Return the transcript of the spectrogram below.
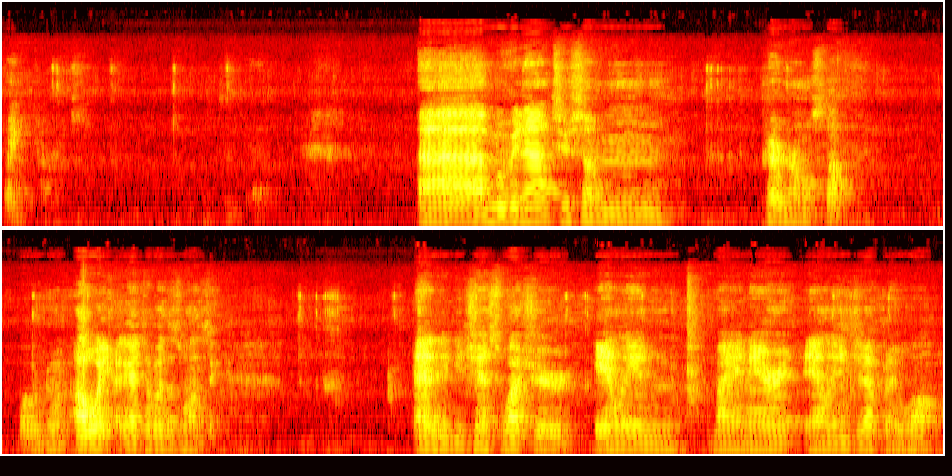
bank accounts. Uh, moving on to some paranormal stuff. What we're doing? Oh wait, I gotta talk about this one thing. I didn't get a chance to watch your Alien by Alien- yet, but I will.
